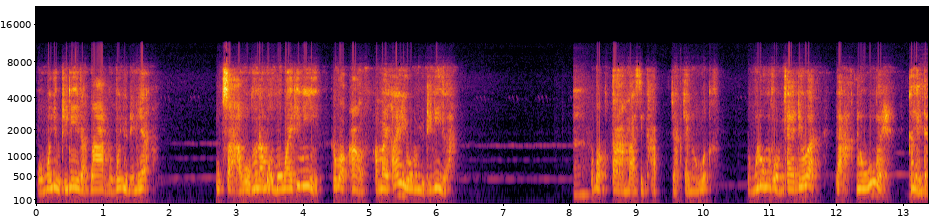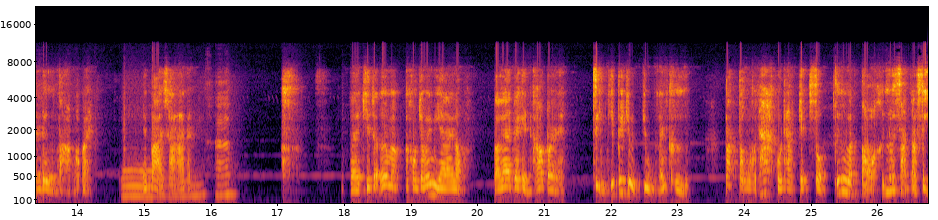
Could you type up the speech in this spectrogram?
ผมก็อยู่ที่นี่แหละบ้านผมก็อยู่ในเนี้ยลูกสาวผมมันนำผมมาไว้ที่นี่เขาบอกอ้าวทำไมให้โยมมาอยู่ที่นี่ล่ะ เออเขาบอกตามมาสิครับอยากจะรู้อะหลวงลุงผมแทนที่ว่า อยากรู้ไงก็เลยเดินเดินตามเข้าไปโอ้ในป่าช้าน่ะครับแต่คิดว่าเออมันคงจะไม่มีอะไรหรอก ตอนแรกก็เห็นเข้าไป สิ่งที่ไปหยุดอยู่นั่นคือประตูหน้าโกดังเก็บศพซึ่งมันต่อขึ้นด้วยสังกะสี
